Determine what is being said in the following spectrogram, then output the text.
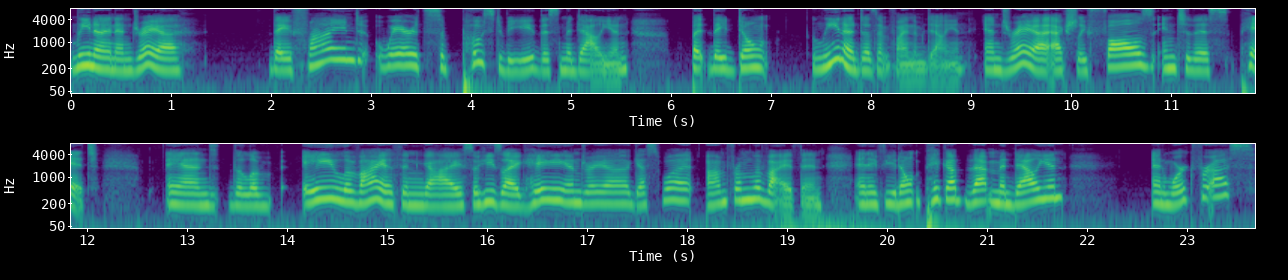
Lena and Andrea they find where it's supposed to be, this medallion, but they don't Lena doesn't find the medallion. Andrea actually falls into this pit and the Le- a Leviathan guy, so he's like, "Hey Andrea, guess what? I'm from Leviathan, and if you don't pick up that medallion and work for us,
